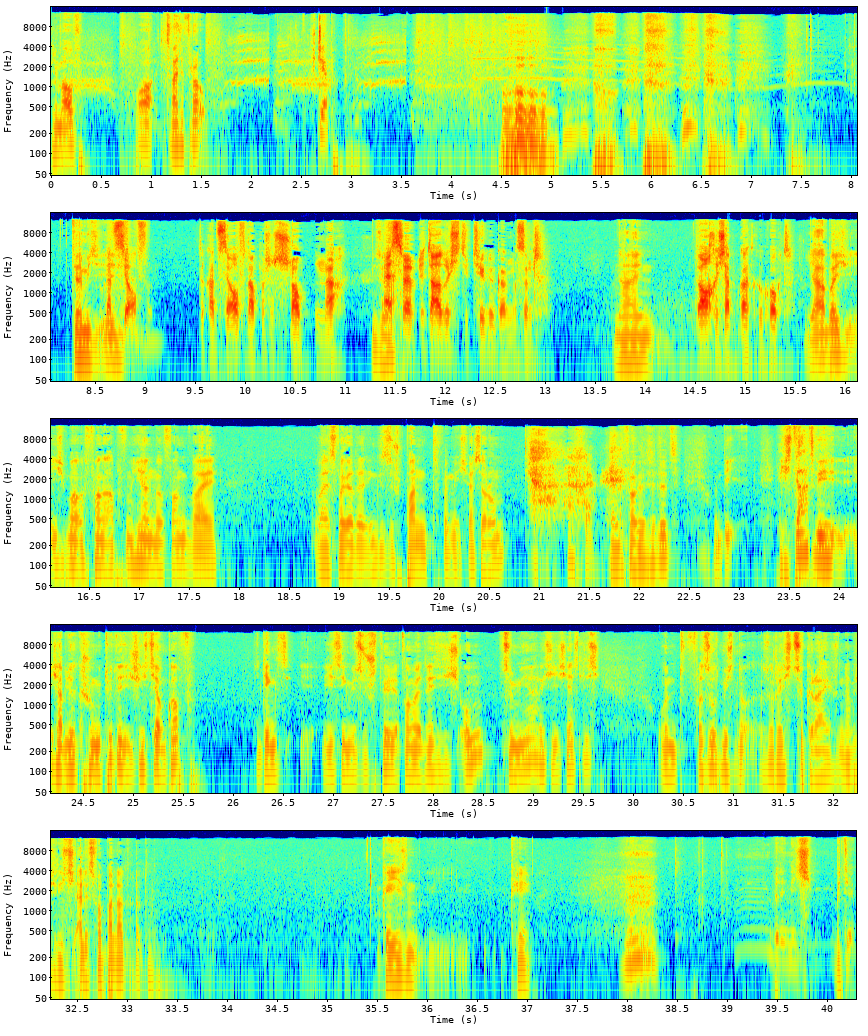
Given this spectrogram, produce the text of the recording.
Nimm auf. Boah, zweite Frau. Stirb. Oh. Die haben mich... Du kannst ja auf, du kannst ja Aufnahme stoppen, ne? Wieso? Erst wenn wir da durch die Tür gegangen sind. Nein. Doch, ich habe gerade geguckt. Ja, aber ich, ich fange ab von hier angefangen, weil... Weil es war gerade irgendwie so spannend für mich. Weißt du warum? Die die Frau getötet. Und ich, ich dachte, wie- ich habe die schon getötet, ich schieße sie am Kopf. Die denkt, die ist irgendwie so still. Auf einmal dreht sie sich um zu mir, richtig hässlich. Und versucht mich noch so richtig zu greifen. Da habe ich richtig alles verballert, Alter. Okay, hier sind... Okay. Bitte nicht, bitte.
